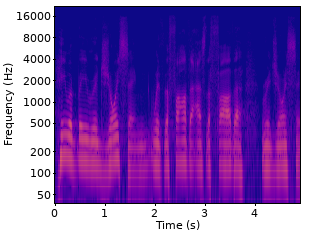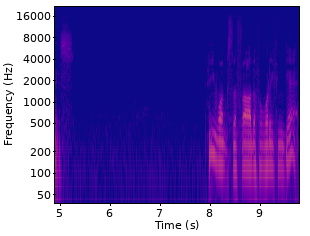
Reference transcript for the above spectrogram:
he would be rejoicing with the Father as the Father rejoices. He wants the Father for what he can get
